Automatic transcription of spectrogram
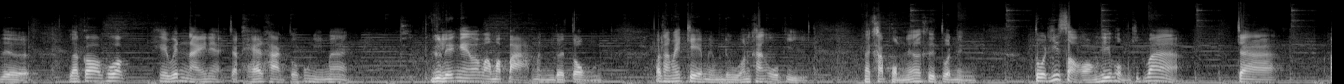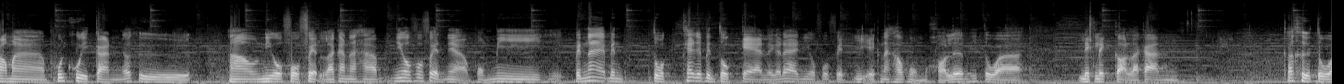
เดอะแล้วก็พวกเฮเวนไนท์เนี่ยจะแพ้ทางตัวพวกนี้มาก คือเรียกไงว่าเอามาปราบมันโดยตรง ก็ทำให้เกมเนี่ยมันดูค่อนข้าง OP นะครับผมนี่ก็คือตัวหนึ่ง ตัวที่ 2 ที่ผมคิดว่าจะเอามาพูดคุยกันก็คือเอา Neo f o f e t แล้วกันนะครับ Neo f o f e t เนี่ยผมมีเป็นน่าจะเป็นตัวแค่จะเป็นตัวแกนเลยก็ได้ Neo f o f e t EX นะครับผมขอเริ่มที่ตัวเล็กๆก่อนละกัน ก็คือตัว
